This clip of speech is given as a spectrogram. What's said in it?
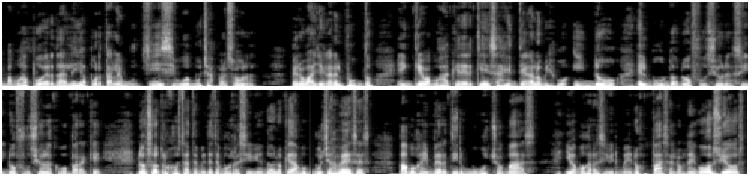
Vamos a poder darle y aportarle muchísimo a muchas personas pero va a llegar el punto en que vamos a querer que esa gente haga lo mismo y no, el mundo no funciona así, no funciona como para que nosotros constantemente estemos recibiendo lo que damos. Muchas veces vamos a invertir mucho más y vamos a recibir menos paz en los negocios,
